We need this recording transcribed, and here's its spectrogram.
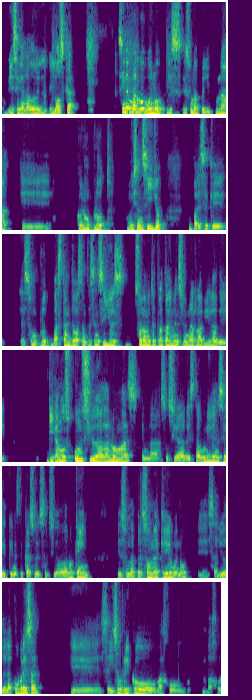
hubiese ganado el, Oscar. Sin embargo, bueno, es, una película eh, con un plot muy sencillo. Me parece que es un plot bastante, bastante sencillo. Es, solamente trata de mencionar la vida de, digamos, un ciudadano más en la sociedad estadounidense, que en este caso es el ciudadano Kane. Es una persona que, bueno, eh, salió de la pobreza, eh, se hizo rico bajo bajo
